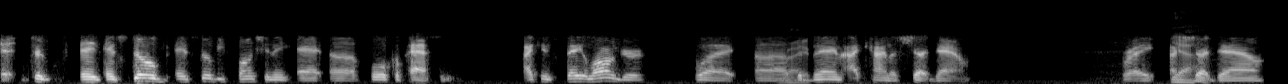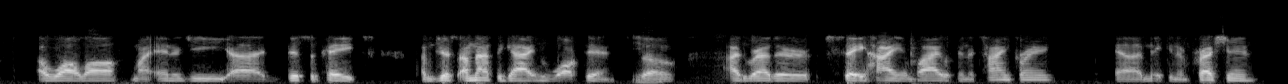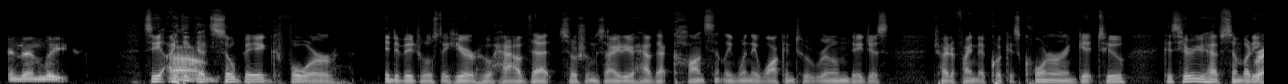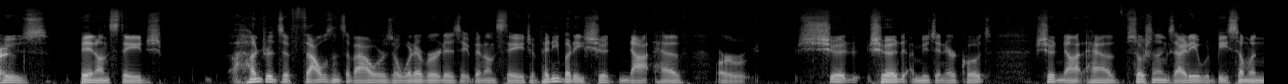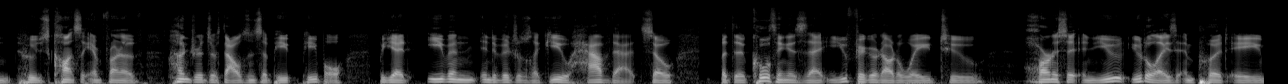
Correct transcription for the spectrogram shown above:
eh, to and, and still and still be functioning at uh, full capacity. I can stay longer, but uh, right. but then I kind of shut down. Right, I yeah. shut down. I wall off. My energy uh, dissipates. I'm just I'm not the guy who walked in. Yeah. So I'd rather say hi and bye within a time frame, uh, make an impression, and then leave. See, I think um, that's so big for individuals to hear who have that social anxiety or have that constantly when they walk into a room, they just try to find the quickest corner and get to. Because here you have somebody right. who's been on stage hundreds of thousands of hours or whatever it is they've been on stage. If anybody should not have or should should I'm using air quotes should not have social anxiety would be someone who's constantly in front of hundreds or thousands of pe- people but yet even individuals like you have that so but the cool thing is that you figured out a way to harness it and you utilize it and put a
